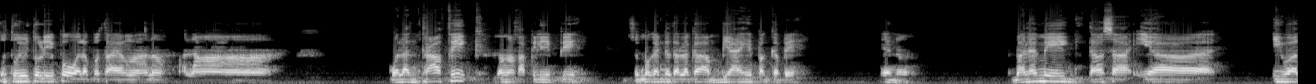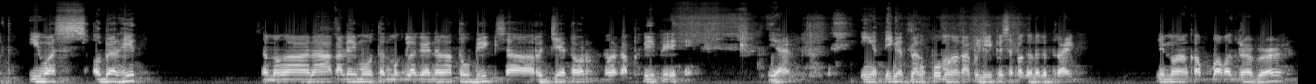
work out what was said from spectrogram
So tuloy-tuloy po, wala po tayong ano, walang ah, walang traffic, mga kapilipi. So maganda talaga ang biyahe paggabi. Yan o. Malamig, tapos sa iwat, iwas overheat. Sa mga nakakalimutan maglagay ng tubig sa radiator, mga kapilipi. Yan. Ingat-ingat lang po mga kapilipi sa pag nag-drive. Yung mga kapwa ko driver,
